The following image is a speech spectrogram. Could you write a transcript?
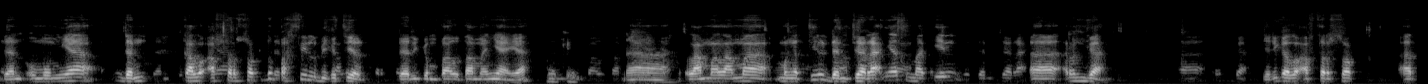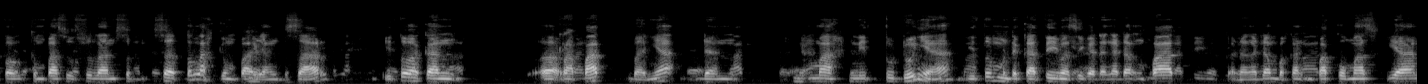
Dan umumnya dan kalau aftershock itu pasti lebih kecil dari gempa utamanya ya. Nah, lama-lama mengecil dan jaraknya semakin uh, renggang. Jadi kalau aftershock atau gempa susulan setelah gempa yang besar itu akan uh, rapat banyak dan magnitudonya itu mendekati masih kadang-kadang 4, kadang-kadang bahkan 4, sekian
